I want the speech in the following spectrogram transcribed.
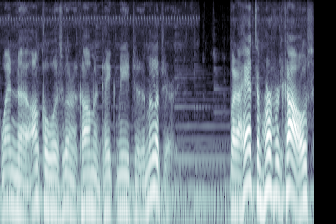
when uh, uncle was going to come and take me to the military. But I had some Hereford cows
